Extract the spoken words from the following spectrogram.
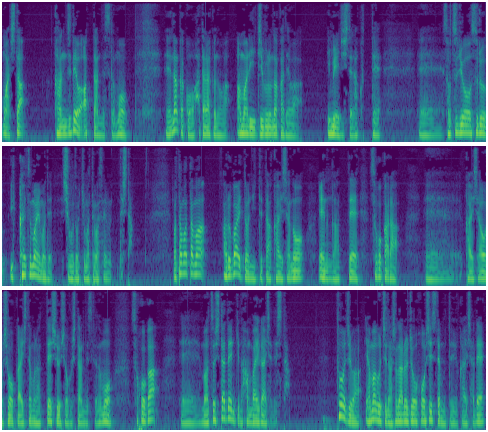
まあ、した感じではあったんですけども、えー、なんかこう、働くのがあまり自分の中ではイメージしてなくって、えー、卒業する1ヶ月前まで仕事決まってませんでした。まあ、たまたまアルバイトに行ってた会社の縁があって、そこからえー、会社を紹介してもらって就職したんですけども、そこが、えー、松下電機の販売会社でした。当時は山口ナショナル情報システムという会社で、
